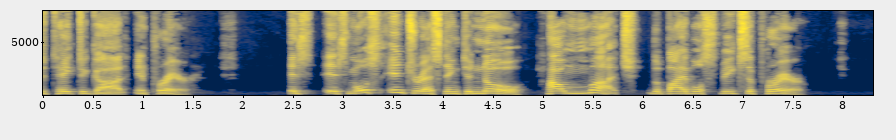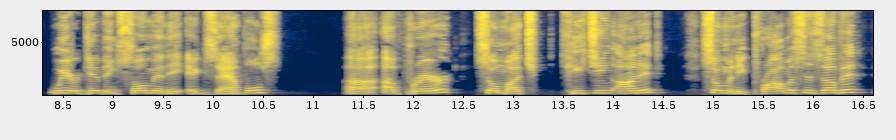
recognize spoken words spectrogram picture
to take to God in prayer. It's, it's most interesting to know how much the Bible speaks of prayer. We are giving so many examples uh, of prayer, so much teaching on it, so many promises of it,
